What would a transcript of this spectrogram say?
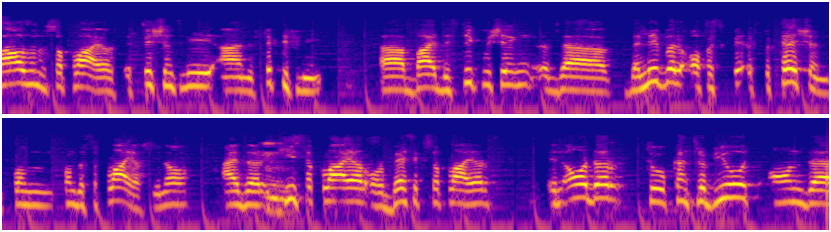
thousands of suppliers efficiently and effectively uh, by distinguishing the the level of expectation from from the suppliers. You know, either Mm. key supplier or basic suppliers, in order to contribute on the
